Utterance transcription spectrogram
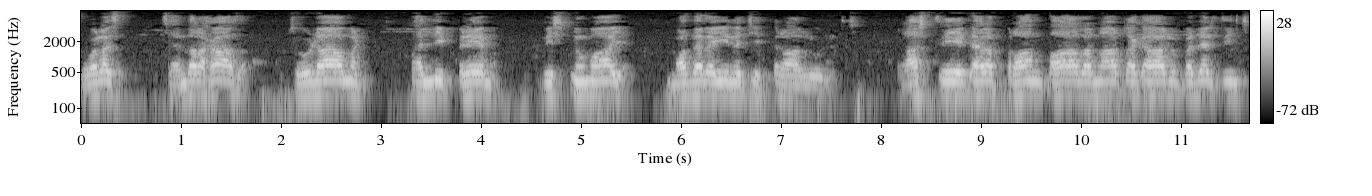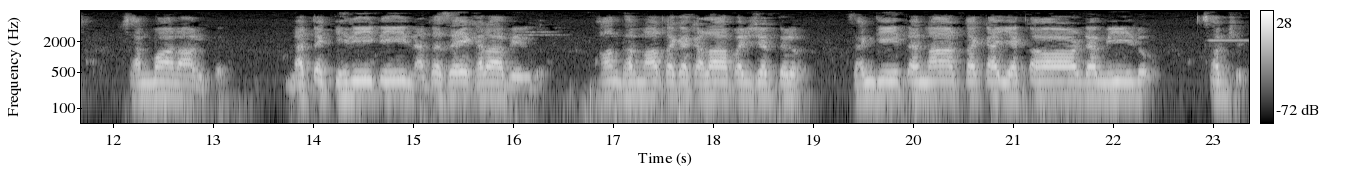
తులసి చంద్రహాస చూడామణి తల్లి ప్రేమ విష్ణుమాయ మొదలైన చిత్రాలు రాష్ట్రేతర ప్రాంతాల నాటకాలు ప్రదర్శించి సన్మానాలు నట కిరీటి నటశేఖర బిరుదు ఆంధ్ర నాటక కళా పరిషత్తులో సంగీత నాటక అకాడమీలో సభ్యులు.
